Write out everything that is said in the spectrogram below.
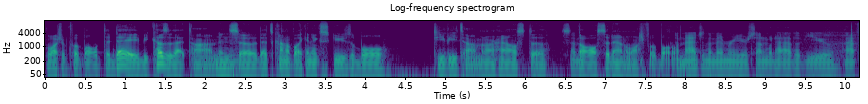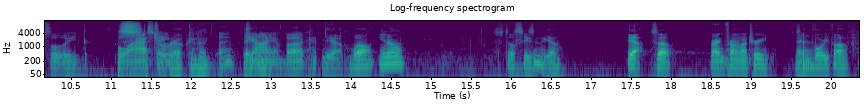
watching football today because of that time. And Mhm. so that's kind of like an excusable TV time in our house to Um, all sit down and watch football. Imagine the memory your son would have of you absolutely blasting Stroking a a big one. giant buck. Yeah. Well, you know, still season to go. Yeah. So, right in front of my tree, Yeah. seven forty-five.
